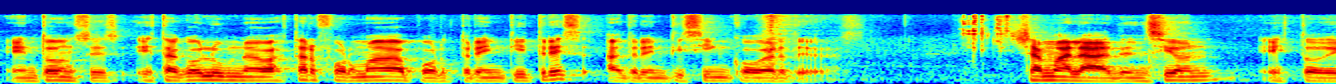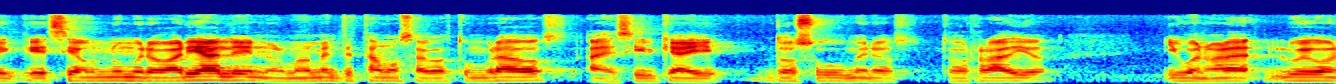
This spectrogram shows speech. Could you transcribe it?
Entonces, esta columna va a estar formada por 33 a 35 vértebras. Llama la atención esto de que sea un número variable, normalmente estamos acostumbrados a decir que hay dos números, dos radios, y bueno, luego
